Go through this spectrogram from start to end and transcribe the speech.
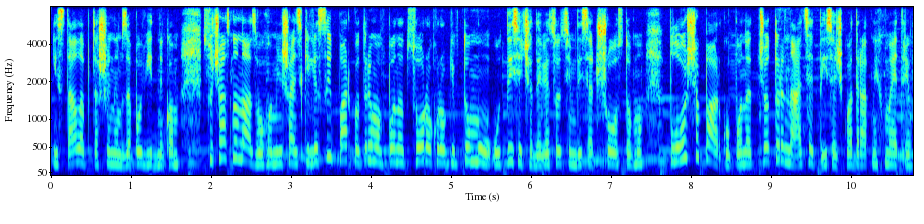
і стала пташиним заповідником. Сучасну назву Гомільшанські ліси парк отримав понад 40 років тому, у 1976-му. Площа парку понад 14 тисяч квадратних метрів.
